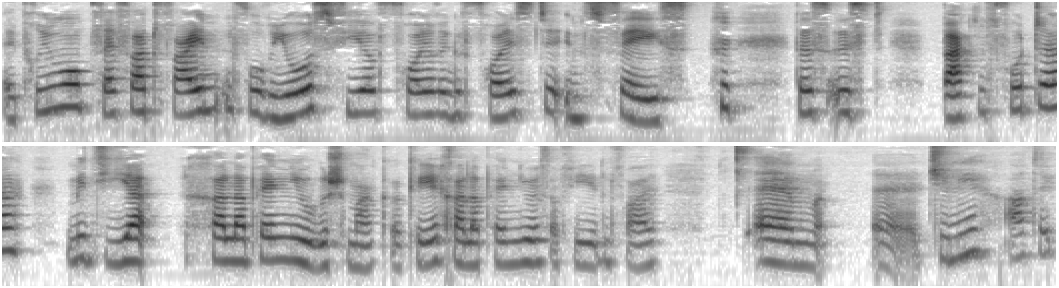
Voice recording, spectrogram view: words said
El Primo pfeffert Feinden furios vier feurige Fäuste ins Face. Das ist Backenfutter mit ja Jalapeno-Geschmack. Okay, Jalapeno ist auf jeden Fall ähm, äh, Chili-artig.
